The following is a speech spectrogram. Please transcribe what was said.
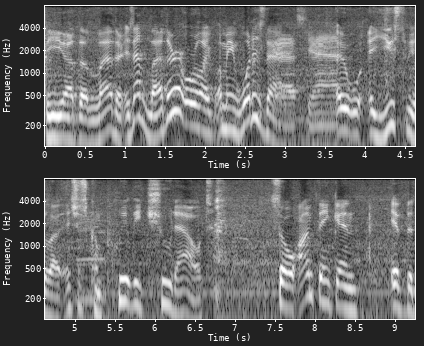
The uh, the leather, is that leather or like, I mean, what is that? Yes, yeah. It, it used to be leather. It's just completely chewed out. So I'm thinking if the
